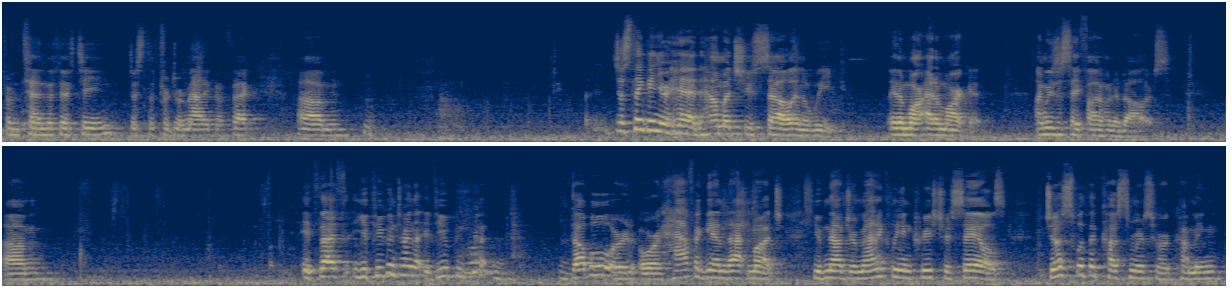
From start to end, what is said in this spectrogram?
from 10 to 15, just for dramatic effect. Um, just think in your head how much you sell in a week in a mar- at a market. I'm going to just say $500. Um, if, that, if you can turn that, if you can double or, or half again that much, you've now dramatically increased your sales just with the customers who are coming,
